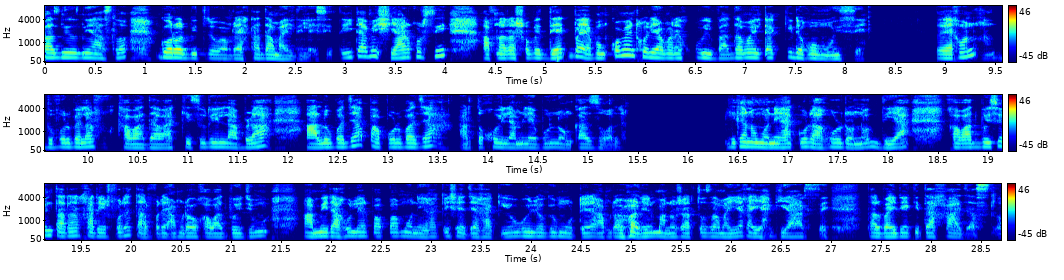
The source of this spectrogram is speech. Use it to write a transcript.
বাজ নিউজ নিয়ে আসলো, গরুর ভিতরেও আমরা একটা দামাইল দিলাইছি। তো এইটা আমি শেয়ার করছি, আপনারা সবে দেখবা এবং কমেন্ট করি আমার কইবা দামাইলটা কীরকম হয়েছে তো এখন দুপুরবেলার খাওয়া দাওয়া, খিচুড়ি, লাবড়া, আলু ভাজা, পাঁপড় ভাজা, আর তো কইলাম লেবু, লঙ্কা, জল। এখানে মনে হাকু রাহুল রনক দিয়া খাওয়াত বইছেন তারার শাড়ির পরে তারপরে আমরাও খাওয়াত বই যাব আমি রাহুলের পাপা মনে হাকি সেজে হাকিও হইল লগে মুটে আমরা বাড়ির মানুষ আর তো জামাইয়া খাইয়া গিয়া আসছে তার বাইরে কি তা খাওয়া আসলো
